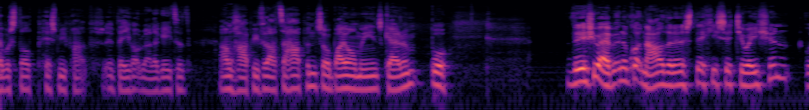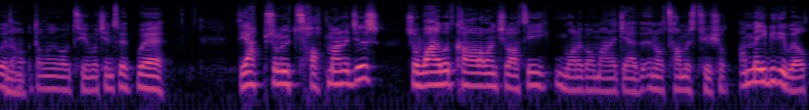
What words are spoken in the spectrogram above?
it would still piss me pants if they got relegated. I'm happy for that to happen, so by all means, get him. But the issue Everton have got now, they're in a sticky situation. We don't, don't want to go too much into it, where the absolute top managers. So why would Carlo Ancelotti want to go manage Everton or Thomas Tuchel? And maybe they will.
